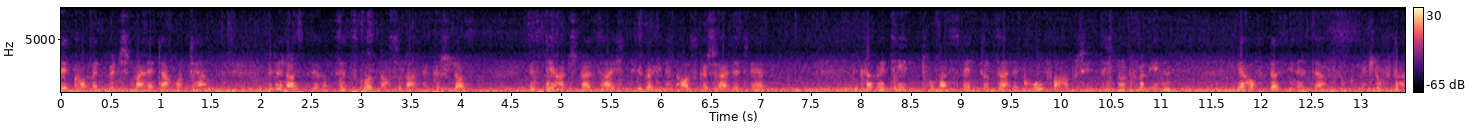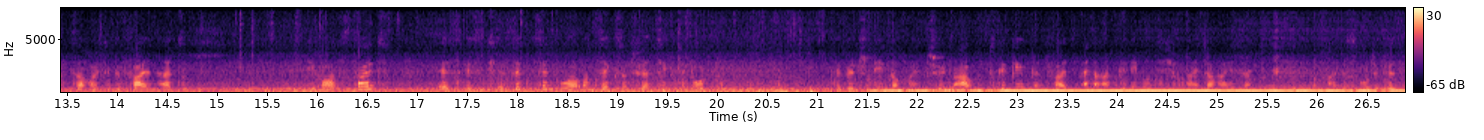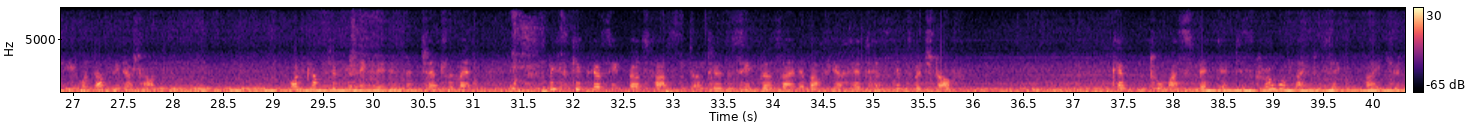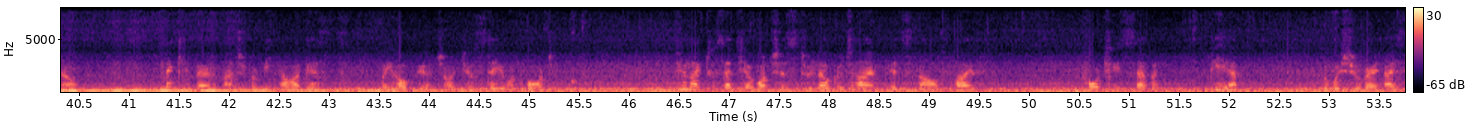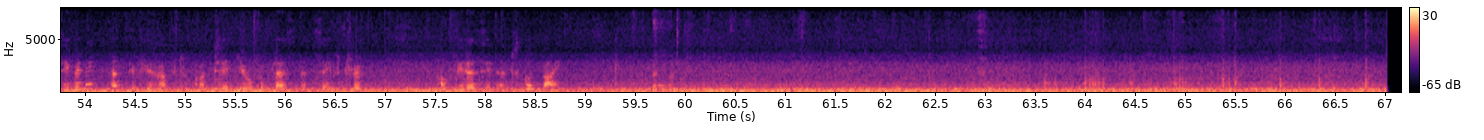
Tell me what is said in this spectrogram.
Willkommen in München, meine Damen und Herren. Bitte lassen Sie Ihren Sitzgurt noch so lange geschlossen, bis die Anschnallzeichen über Ihnen ausgeschaltet werden. Kapitän Thomas Wendt und seine Crew verabschieden sich nun von Ihnen. Wir hoffen, dass Ihnen der Flug mit Lufthansa heute gefallen hat. Die Ortszeit? Es ist hier 17 Uhr und 46 Minuten. Wir wünschen Ihnen noch einen schönen Abend, gegebenenfalls eine angenehme und sichere Weiterreise. Alles Gute für Sie und auf. Welcome to Munich, ladies and gentlemen. Please keep your seatbelts fastened until the seatbelt sign above your head has been switched off. Captain Thomas Wendt and his crew would like to say goodbye to you now. Thank you very much for being our guests. We hope you enjoyed your stay on board. If you like to set your watches to local time, it's now 5.47 p.m. We wish you a very nice evening and if you have to continue, a pleasant and safe trip. Auf Wiedersehen and goodbye.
